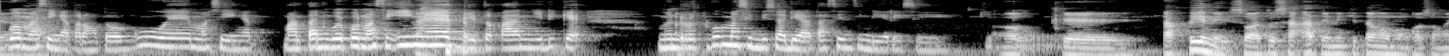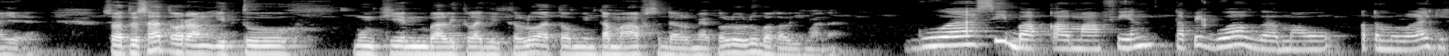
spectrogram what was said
iya. gue masih ingat orang tua gue masih ingat mantan gue pun masih ingat gitu kan jadi kayak menurut gue masih bisa diatasin sendiri sih gitu Oke, tapi nih suatu saat ini kita ngomong kosong aja ya. Suatu saat orang itu mungkin balik lagi ke lu atau minta maaf sedalamnya ke lu, lu bakal gimana? gue sih bakal maafin tapi gue gak mau ketemu lo lagi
